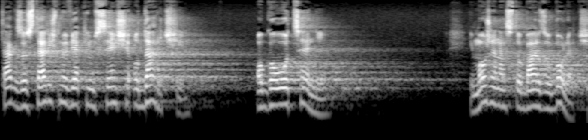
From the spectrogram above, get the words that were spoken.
Tak zostaliśmy w jakimś sensie odarci, ogołoceni. I może nas to bardzo boleć.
